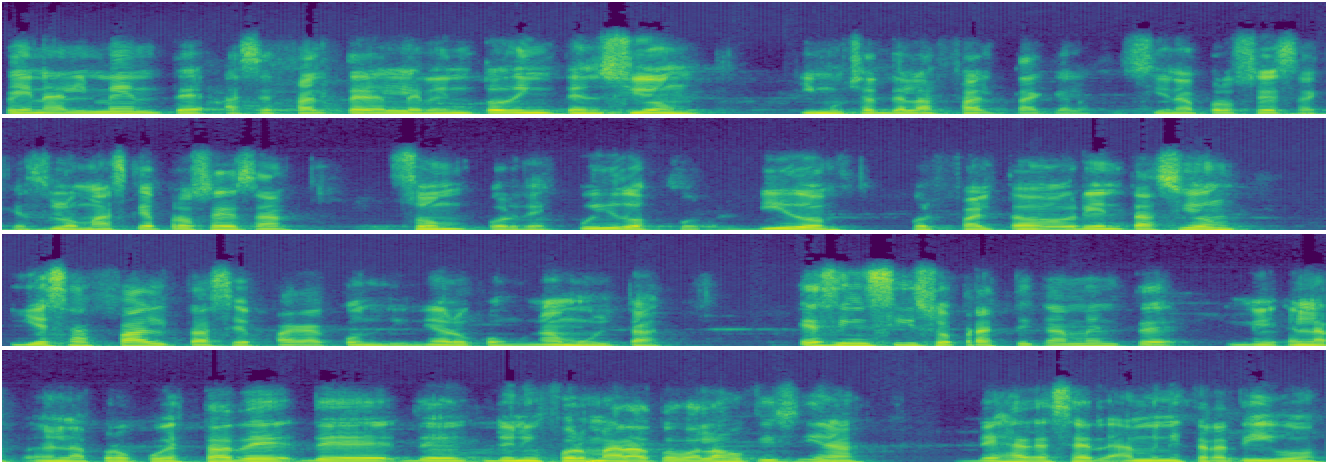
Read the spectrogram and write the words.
penalmente hace falta el elemento de intención. Y muchas de las faltas que la oficina procesa, que es lo más que procesa, son por descuidos, por olvido, por falta de orientación. Y esa falta se paga con dinero, con una multa. Ese inciso prácticamente en la, propuesta de, de uniformar a todas las oficinas deja de ser administrativo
